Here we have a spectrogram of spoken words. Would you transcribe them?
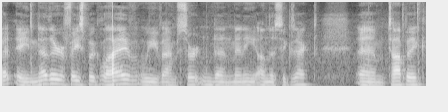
yet another Facebook Live. We've, I'm certain, done many on this exact um, topic,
